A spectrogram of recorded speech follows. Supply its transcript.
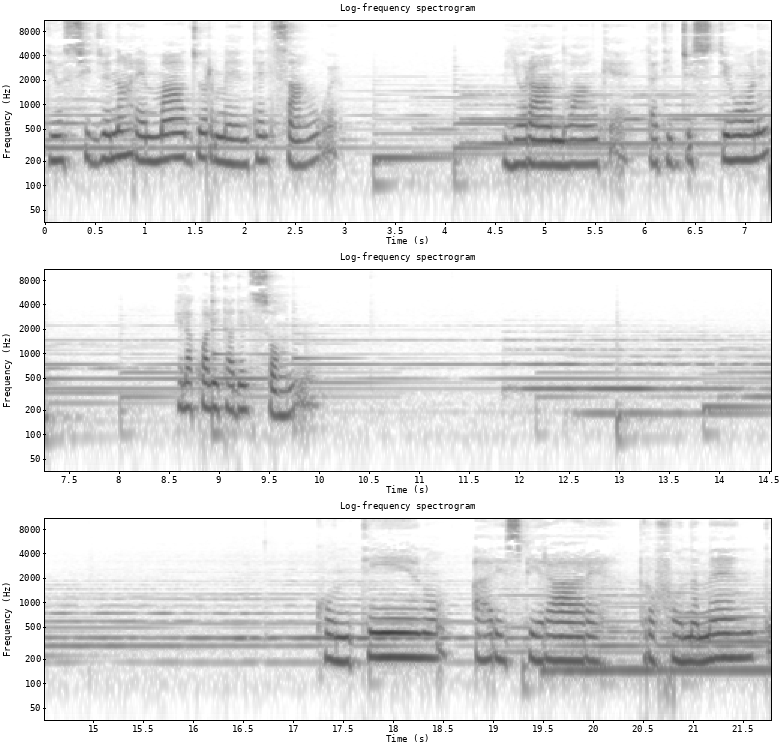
di ossigenare maggiormente il sangue, migliorando anche la digestione e la qualità del sonno. Continuo a respirare profondamente,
